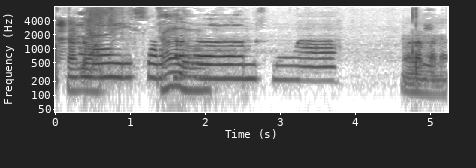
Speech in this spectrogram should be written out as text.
Halo. Hai, selamat Halo. malam semua. Malam mana?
